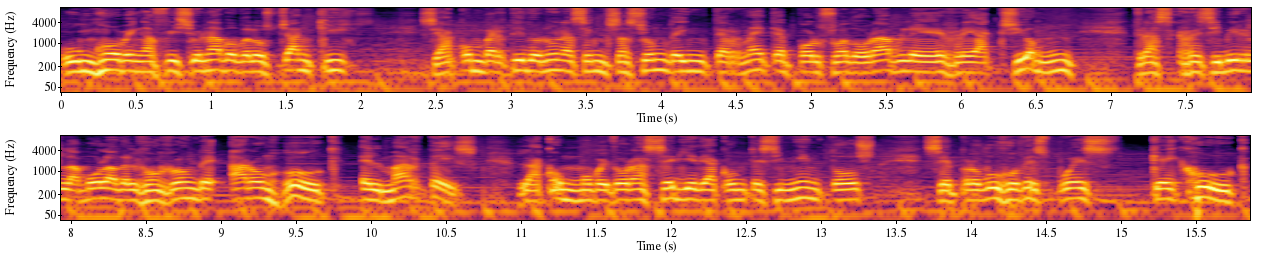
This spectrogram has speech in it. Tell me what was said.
Un joven aficionado de los Yankees se ha convertido en una sensación de internet por su adorable reacción tras recibir la bola del jonrón de Aaron Hook el martes. La conmovedora serie de acontecimientos se produjo después que Hook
